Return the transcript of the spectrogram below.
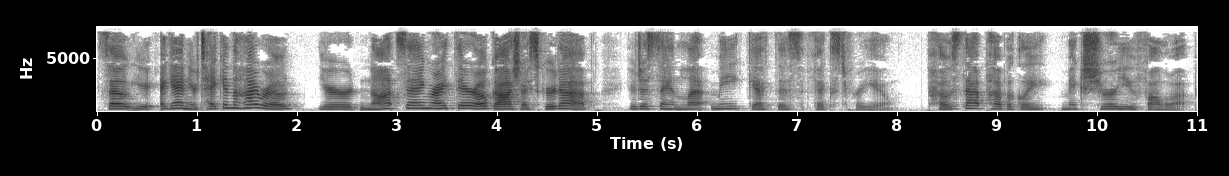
So, you, again, you're taking the high road. You're not saying right there, oh gosh, I screwed up. You're just saying, let me get this fixed for you. Post that publicly. Make sure you follow up.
